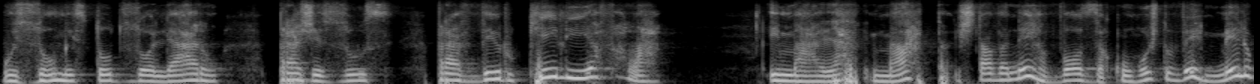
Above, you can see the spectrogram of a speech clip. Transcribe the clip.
Os homens todos olharam para Jesus para ver o que ele ia falar. E Marta estava nervosa, com o rosto vermelho,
